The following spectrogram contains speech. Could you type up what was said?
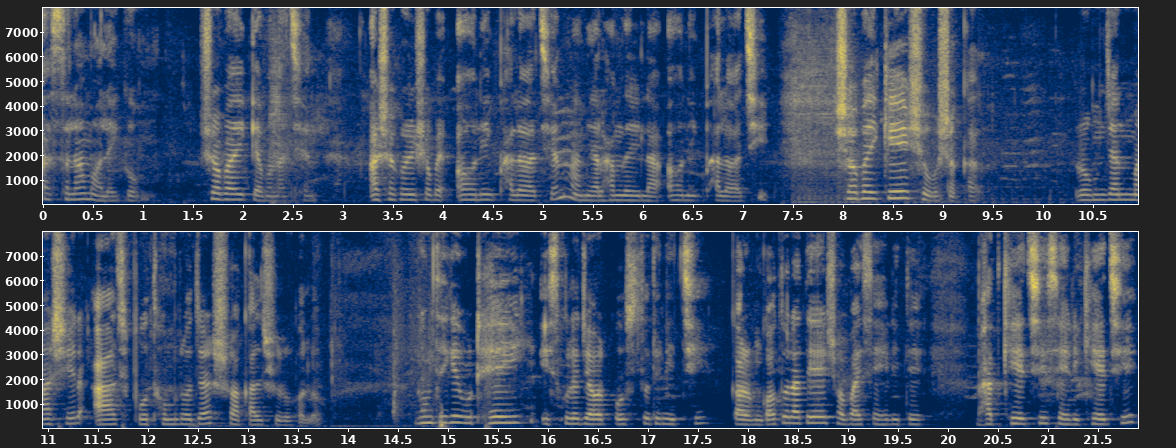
আসসালামু আলাইকুম। সবাই কেমন আছেন? আশা করি সবাই অনেক ভালো আছেন। আমি আলহামদুলিল্লাহ অনেক ভালো আছি। সবাইকে শুভ সকাল। রমজান মাসের আজ প্রথম রোজার সকাল শুরু হলো। ঘুম থেকে উঠেই স্কুলে যাওয়ার প্রস্তুতি নিচ্ছি। কারণ গত রাতে সবাই সেহেরিতে ভাত খেয়েছি, সেহেরি খেয়েছি।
